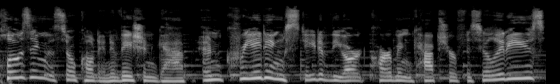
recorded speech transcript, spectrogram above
Closing the so called innovation gap and creating state of the art carbon capture facilities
